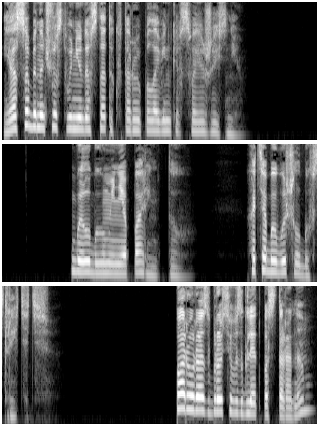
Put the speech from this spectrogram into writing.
я особенно чувствую недостаток второй половинки в своей жизни. Был бы у меня парень, то хотя бы вышел бы встретить. Пару раз бросив взгляд по сторонам,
